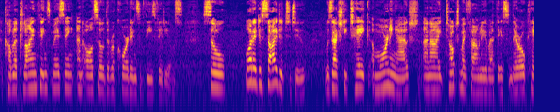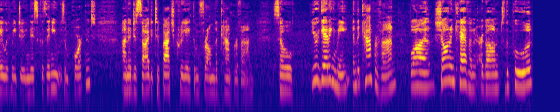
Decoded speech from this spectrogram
a couple of client things missing, and also the recordings of these videos. So, what I decided to do was actually take a morning out and I talked to my family about this and they're okay with me doing this because they knew it was important and I decided to batch create them from the camper van. So you're getting me in the camper van while Sean and Kevin are gone to the pool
